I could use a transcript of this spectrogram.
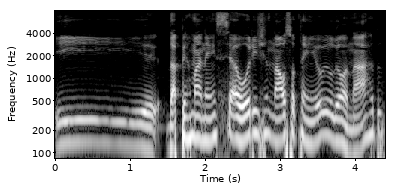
e da permanência original só tem eu e o Leonardo,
